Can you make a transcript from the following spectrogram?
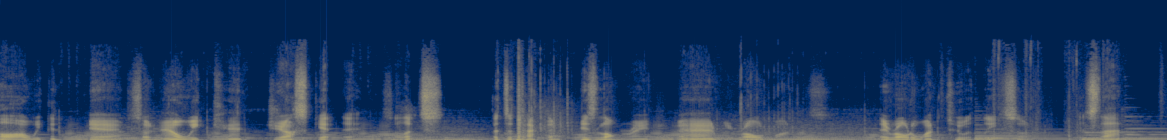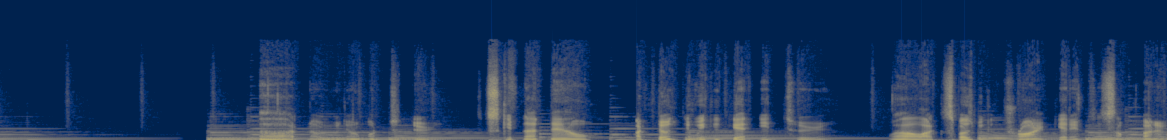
Oh, we can. Yeah. So now we can just get there. So let's let's attack them. Is long range, and we rolled ones. They rolled a one two at least. So there's that. Uh, no, we don't want to do skip that now. I don't think we can get into well, I suppose we could try and get into some kind of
